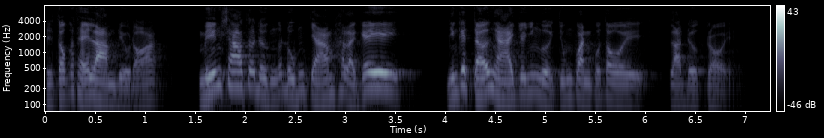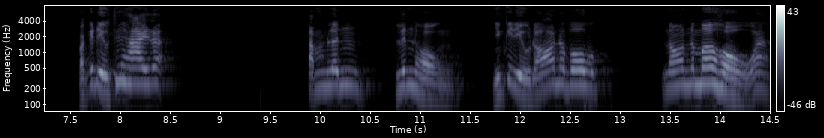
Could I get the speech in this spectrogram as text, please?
thì tôi có thể làm điều đó. Miễn sao tôi đừng có đụng chạm hay là gây những cái trở ngại cho những người chung quanh của tôi là được rồi. Và cái điều thứ hai đó, tâm linh, linh hồn, những cái điều đó nó vô nó nó mơ hồ quá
